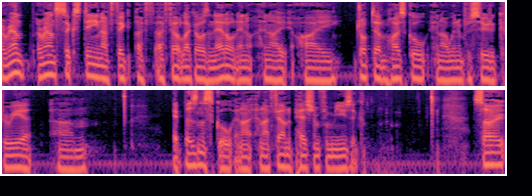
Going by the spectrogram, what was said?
around around sixteen, I, fig- I, f- I felt like I was an adult, and and I I dropped out of high school and I went and pursued a career um, at business school, and I and I found a passion for music. So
